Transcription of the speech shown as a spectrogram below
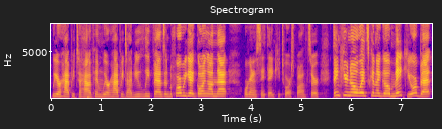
we are happy to have him. We are happy to have you leaf fans. And before we get going on that we're going to say thank you to our sponsor. Thank you know it's going to go. Make your bet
